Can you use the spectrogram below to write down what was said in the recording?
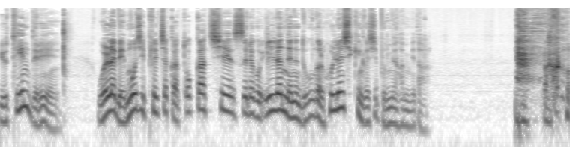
유태인들이 원래 메모지 필적과 똑같이 쓰려고 1년 내내 누군가를 훈련시킨 것이 분명합니다. 라고.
